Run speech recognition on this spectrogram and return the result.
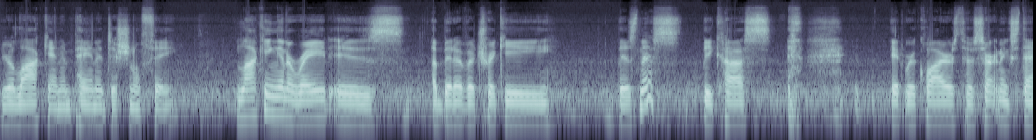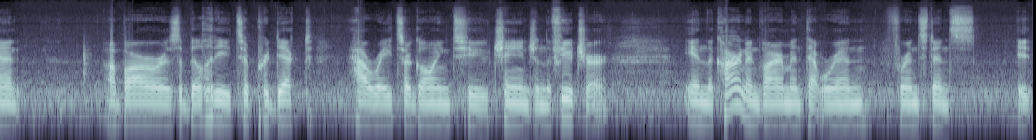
your lock in and pay an additional fee. Locking in a rate is a bit of a tricky business because it requires, to a certain extent, a borrower's ability to predict how rates are going to change in the future. In the current environment that we're in, for instance, it,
